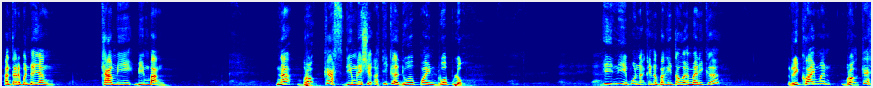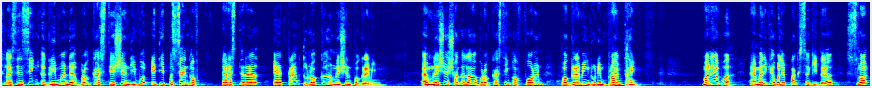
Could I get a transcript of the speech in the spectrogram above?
Antara benda yang kami bimbang nak broadcast di Malaysia artikel 2.20. Ini pun nak kena bagi tahu Amerika. Requirement broadcast licensing agreement that broadcast station devote 80% of terrestrial airtime to local Malaysian programming. And Malaysia shall allow broadcasting of foreign programming during prime time. Maknanya apa? Amerika boleh paksa kita slot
